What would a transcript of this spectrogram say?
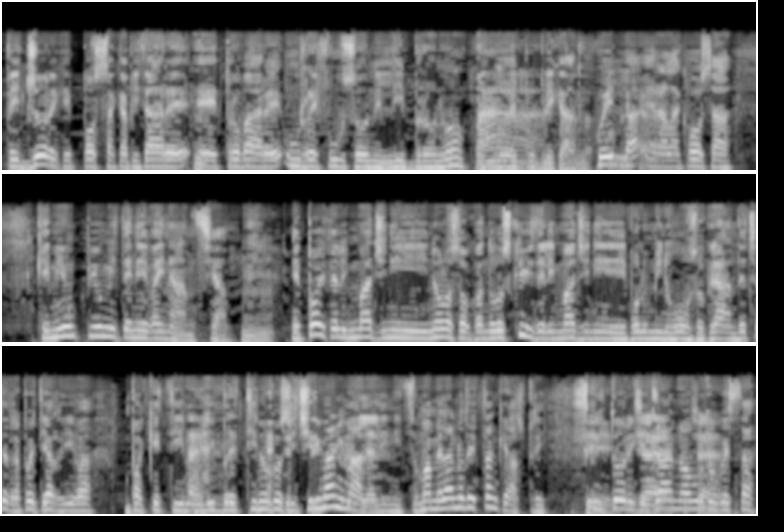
peggiore che possa capitare è trovare un refuso nel libro, no? Quando Mm. Ah, è pubblicato. quando Quella pubblicato. era la cosa che mi- più mi teneva in ansia. Mm. E poi te lo immagini, non lo so, quando lo scrivi te lo immagini voluminoso, grande, eccetera, poi ti arriva un pacchettino, un Eh. librettino così, ci Sì. rimani male all'inizio, ma me l'hanno detto anche altri Sì, scrittori che certo, già hanno avuto certo. questa...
